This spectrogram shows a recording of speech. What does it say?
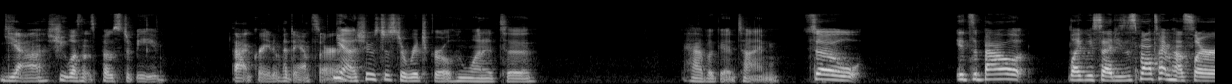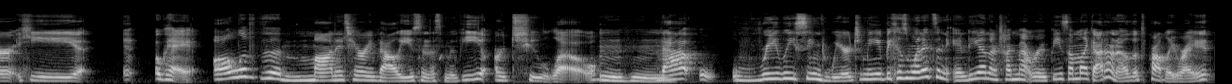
Yeah, she wasn't supposed to be that great of a dancer. Yeah, she was just a rich girl who wanted to have a good time. So it's about, like we said, he's a small time hustler. He, okay, all of the monetary values in this movie are too low. Mm-hmm. That really seemed weird to me because when it's in India and they're talking about rupees, I'm like, I don't know, that's probably right.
